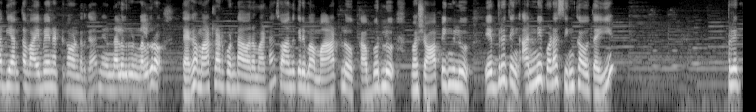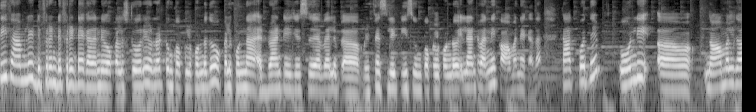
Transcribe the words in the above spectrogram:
అది అంత వైబ్ అయినట్టుగా ఉండదు కదా. మేము నలుగురు నలుగురు తెగ మాట్లాడుకుంటాం అనమాట సో అందుకని మా మాటలు కబుర్లు మా షాపింగ్లు ఎవ్రీథింగ్ అన్నీ కూడా సింక్ అవుతాయి. ప్రతి ఫ్యామిలీ డిఫరెంట్ డిఫరెంటే కదండి. ఒకళ్ళ స్టోరీ ఉన్నట్టు ఇంకొకరికి ఉండదు. ఒకరికి ఉన్న అడ్వాంటేజెస్ అవైలబుల్ ఫెసిలిటీస్ ఇంకొకరికి ఉండవు. ఇలాంటివన్నీ కామనే కదా. కాకపోతే ఓన్లీ నార్మల్గా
